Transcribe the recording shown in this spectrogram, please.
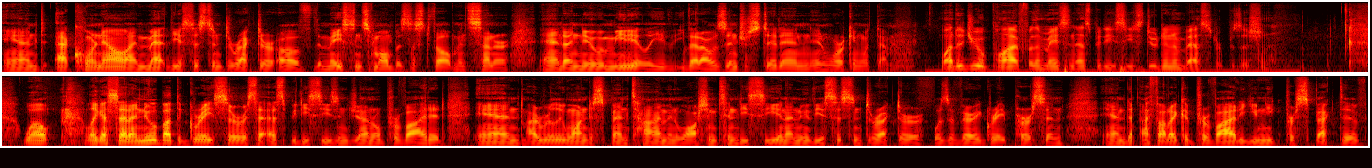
And at Cornell, I met the assistant director of the Mason Small Business Development Center, and I knew immediately that I was interested in, in working with them. Why did you apply for the Mason SBDC Student Ambassador position? Well, like I said, I knew about the great service that SBDCs in general provided, and I really wanted to spend time in Washington, D.C., and I knew the assistant director was a very great person, and I thought I could provide a unique perspective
